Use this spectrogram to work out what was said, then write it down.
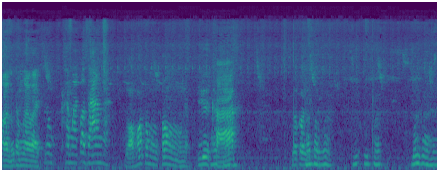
อ่าหนูทำงานอะไรหนูทำงานก่อสร้างค่ะหรอเพราะต้องต้องยืดขา แล้วก็เขาบอกว่าอีปัดมันก็หา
